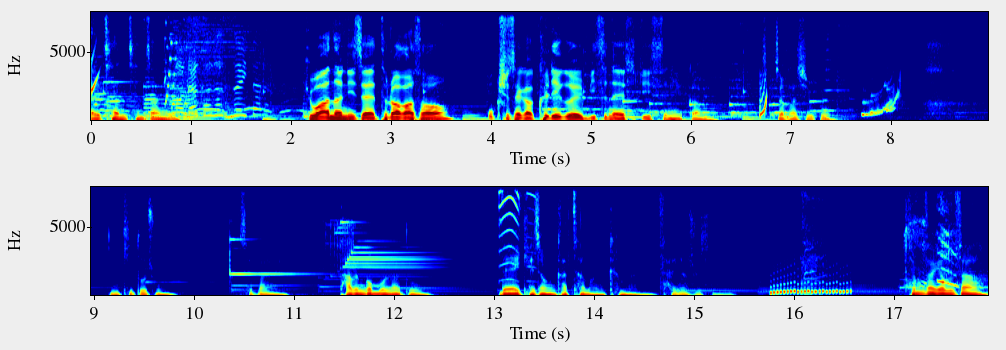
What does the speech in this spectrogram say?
알찬 천장이야 교환은 이제 들어가서 혹시 제가 클릭을 미스낼 수도 있으니까 걱정하시고 지금 기도 좀 제발 다른 건 몰라도 내 계정 가차만큼은 살려주세요 겸사겸사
